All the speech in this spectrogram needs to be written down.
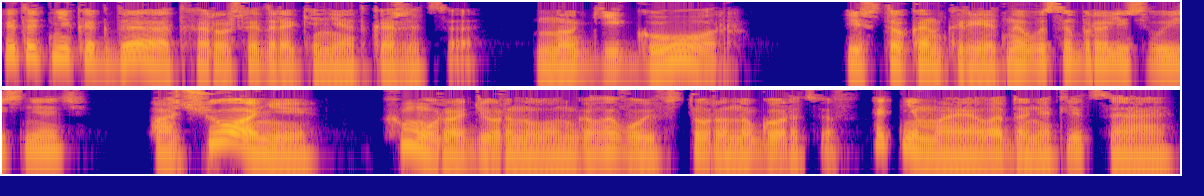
Этот никогда от хорошей драки не откажется. Но Гигор... И что конкретно вы собрались выяснять? А чё они? Хмуро дернул он головой в сторону горцев, отнимая ладонь от лица,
